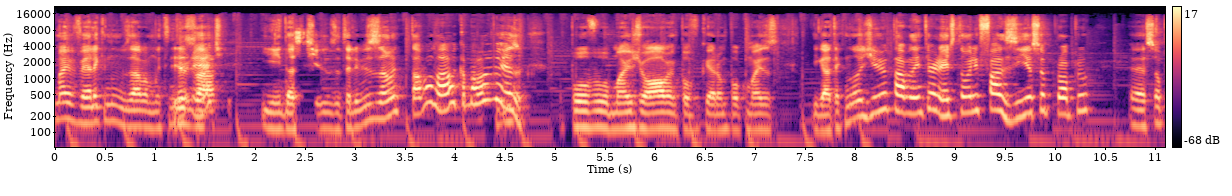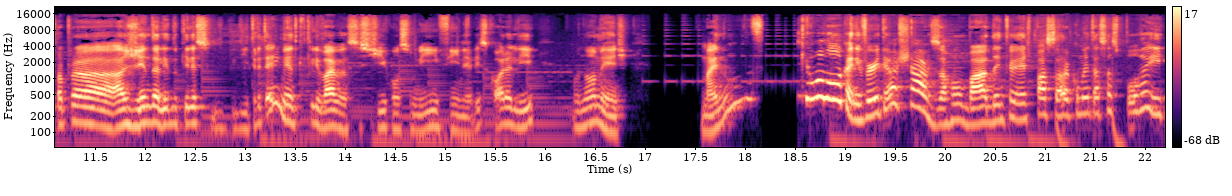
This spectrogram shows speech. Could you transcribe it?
mais velha que não usava muito internet. Exato. E ainda assistia a televisão, e tava lá, eu acabava vendo. O povo mais jovem, o povo que era um pouco mais ligado à tecnologia, já tava na internet, então ele fazia seu próprio, eh, sua própria agenda ali do que ele de entretenimento, o que ele vai assistir, consumir, enfim, né? Ele escolhe ali manualmente. Mas não que rolou, cara, inverteu a chave. Os arrombados da internet passaram a comentar essas porra aí.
